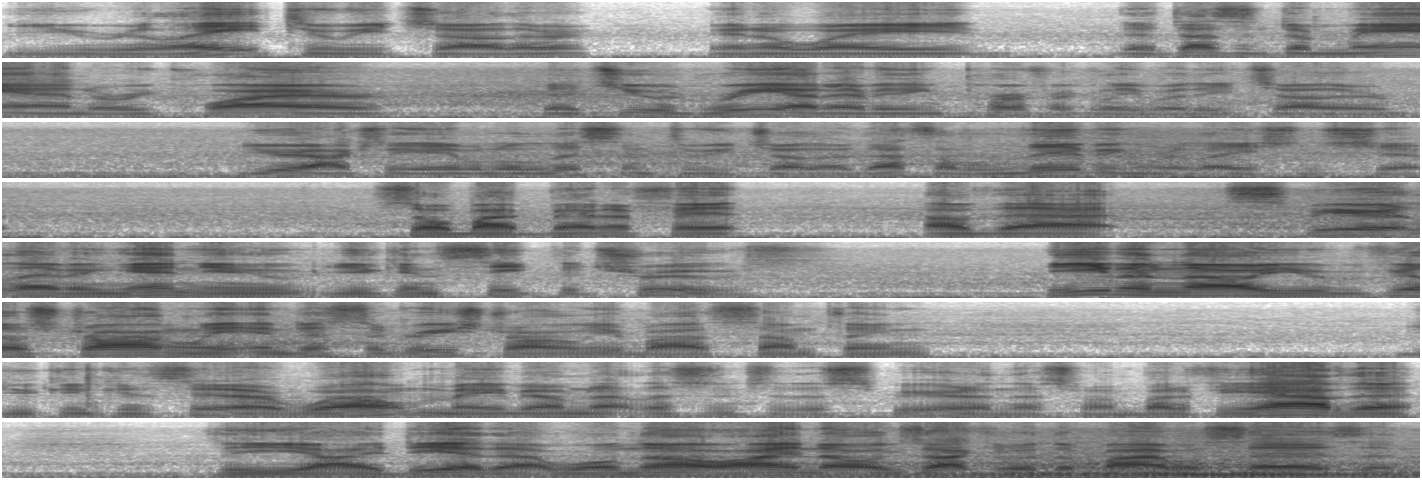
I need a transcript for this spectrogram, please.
you relate to each other in a way that doesn't demand or require that you agree on everything perfectly with each other. You're actually able to listen to each other. That's a living relationship. So, by benefit of that spirit living in you, you can seek the truth. Even though you feel strongly and disagree strongly about something, you can consider, well, maybe I'm not listening to the spirit on this one. But if you have the the idea that, well, no, I know exactly what the Bible says and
